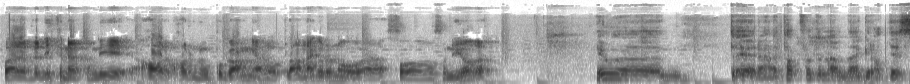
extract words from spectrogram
Hva er det de kan de, har, har, du noe på gang, eller planlegger du noe eh, for, for nyåret? Jo, det gjør jeg. Takk for at du nevner gratis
